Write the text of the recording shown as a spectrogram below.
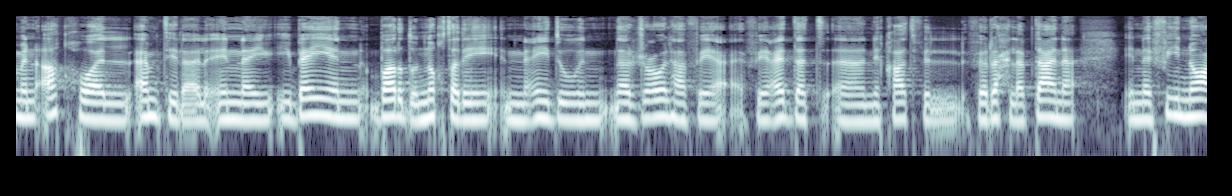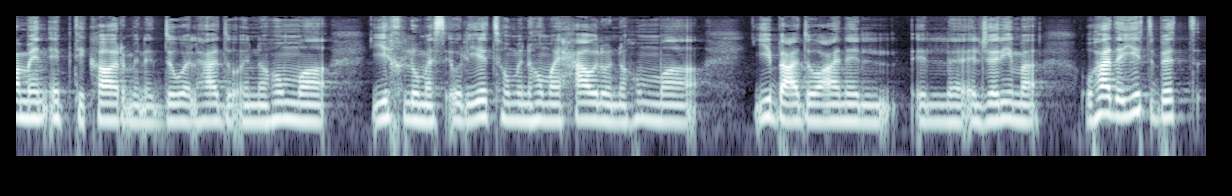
من أقوى الأمثلة لأنه يبين برضو النقطة اللي نعيد ونرجعوا لها في في عدة آه، نقاط في في الرحلة بتاعنا إن في نوع من ابتكار من الدول هذو إن هم يخلوا مسؤوليتهم إن هم يحاولوا إن هم يبعدوا عن الجريمة. وهذا يثبت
